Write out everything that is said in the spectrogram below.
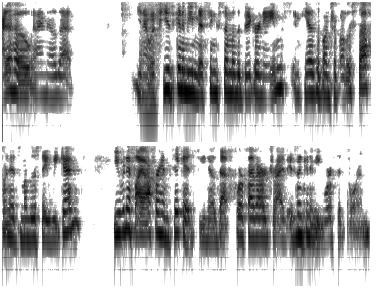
Idaho, and I know that you know if he's going to be missing some of the bigger names, and he has a bunch of other stuff, and it's Mother's Day weekend. Even if I offer him tickets, you know that four or five hour drive isn't going to be worth it for him,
